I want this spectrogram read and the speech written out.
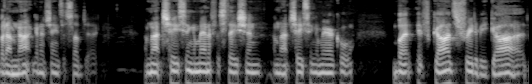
but I'm not going to change the subject. I'm not chasing a manifestation. I'm not chasing a miracle. But if God's free to be God,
